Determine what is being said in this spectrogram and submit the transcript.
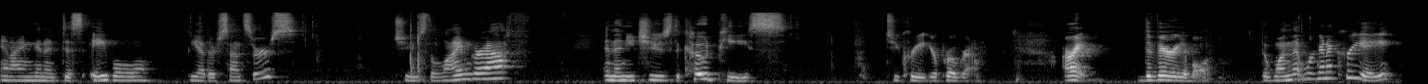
And I'm going to disable the other sensors. Choose the line graph. And then you choose the code piece to create your program. All right, the variable. The one that we're going to create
